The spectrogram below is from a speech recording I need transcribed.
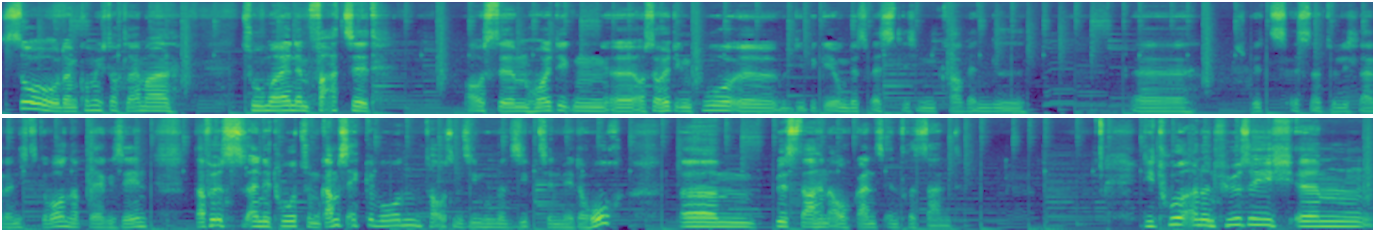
So, dann komme ich doch gleich mal zu meinem Fazit aus dem heutigen, äh, aus der heutigen Tour, äh, die Begehung des westlichen Karwendel äh, ist natürlich leider nichts geworden, habt ihr ja gesehen. Dafür ist eine Tour zum Gamseck geworden, 1717 Meter hoch. Ähm, bis dahin auch ganz interessant. Die Tour an und für sich ähm,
